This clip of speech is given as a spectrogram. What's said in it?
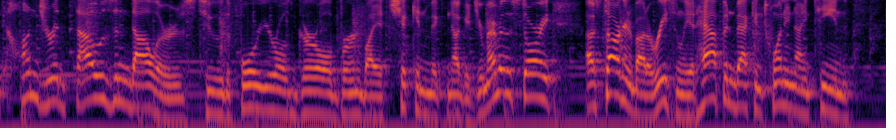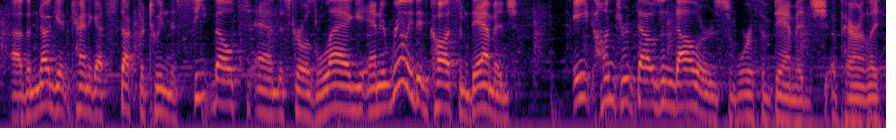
$800,000 to the four year old girl burned by a chicken McNugget. You remember the story? I was talking about it recently. It happened back in 2019. Uh, the nugget kind of got stuck between the seatbelt and this girl's leg, and it really did cause some damage. $800,000 worth of damage, apparently.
